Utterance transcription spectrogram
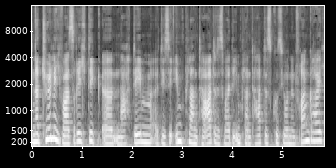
Natürlich war es richtig, äh, nachdem äh, diese Implantate, das war die Implantatdiskussion in Frankreich,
